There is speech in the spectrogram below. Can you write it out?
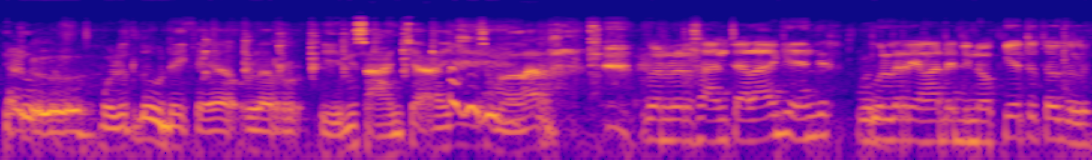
Itu mulut lu udah kayak ular ini sanca aja semelar. bukan ular sanca lagi anjir ular yang ada di Nokia tuh tau gak lu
